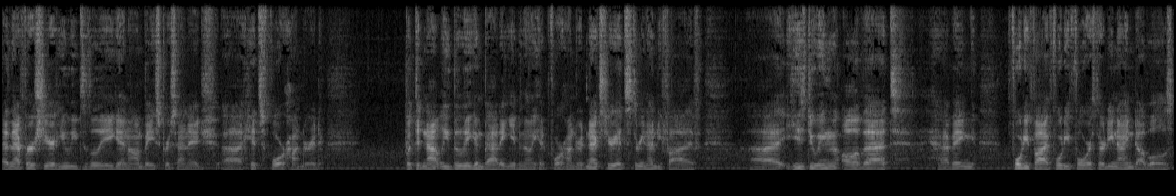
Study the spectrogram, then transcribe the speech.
and that first year he leads the league in on base percentage, uh, hits 400, but did not lead the league in batting, even though he hit 400. Next year he hits 395. Uh, he's doing all of that, having 45, 44, 39 doubles,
